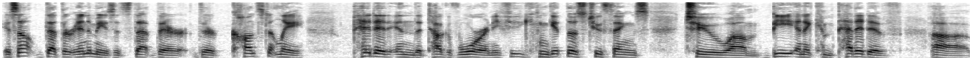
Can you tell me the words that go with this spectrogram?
it's not that they're enemies. It's that they're they're constantly pitted in the tug of war. And if you can get those two things to um, be in a competitive uh,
